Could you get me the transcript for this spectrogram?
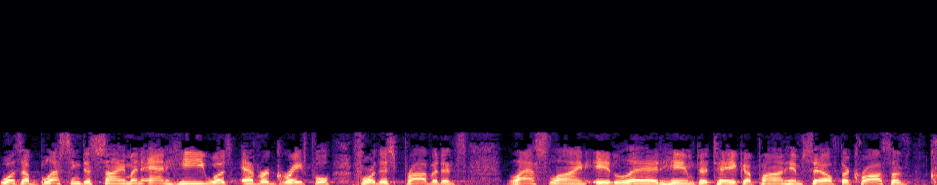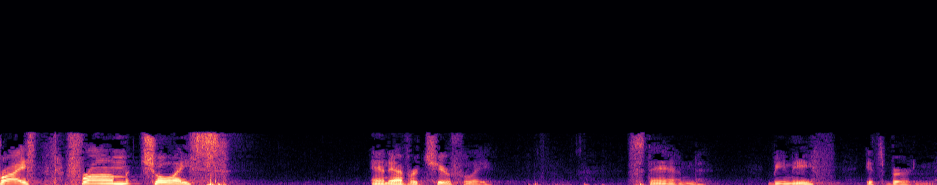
was a blessing to Simon and he was ever grateful for this providence. Last line, it led him to take upon himself the cross of Christ from choice and ever cheerfully stand beneath its burden.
